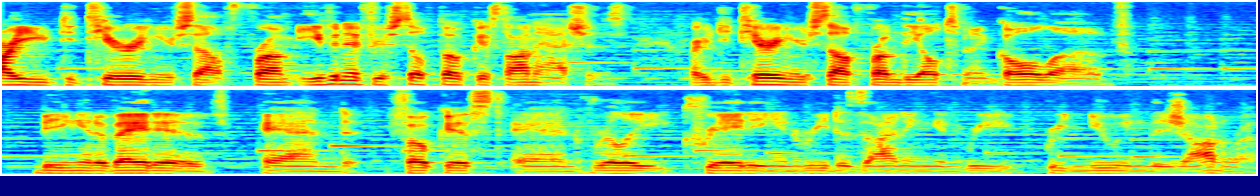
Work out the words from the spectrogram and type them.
are you deterring yourself from even if you're still focused on ashes are you deterring yourself from the ultimate goal of being innovative and focused and really creating and redesigning and re- renewing the genre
